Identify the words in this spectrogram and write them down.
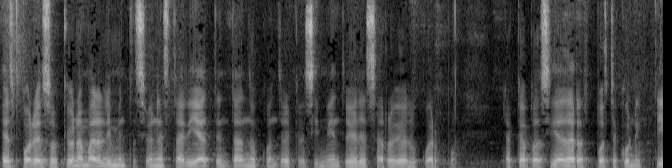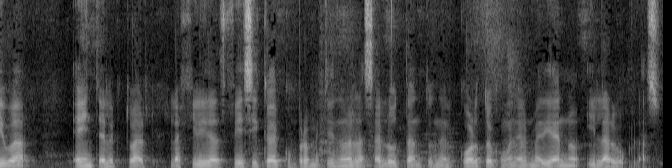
Es por eso que una mala alimentación estaría atentando contra el crecimiento y el desarrollo del cuerpo, la capacidad de respuesta cognitiva e intelectual, la agilidad física, comprometiendo la salud tanto en el corto como en el mediano y largo plazo.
